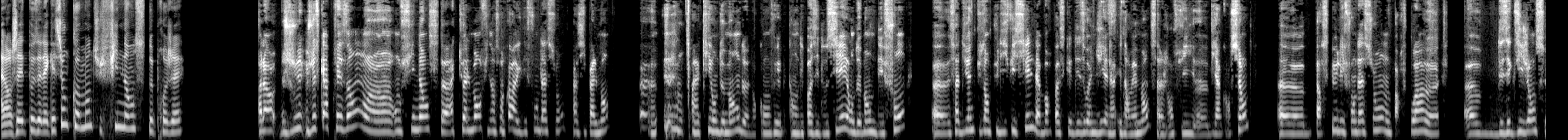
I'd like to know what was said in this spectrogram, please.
Alors, j'allais te poser la question, comment tu finances ce projet? Alors, jusqu'à présent, on finance, actuellement, on finance encore avec des fondations, principalement, à qui on demande, donc on, fait, on dépose des dossiers, on demande des fonds. Ça devient de plus en plus difficile, d'abord parce que des ONG, il y en a énormément, ça j'en suis bien consciente. parce que les fondations ont parfois euh, des exigences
